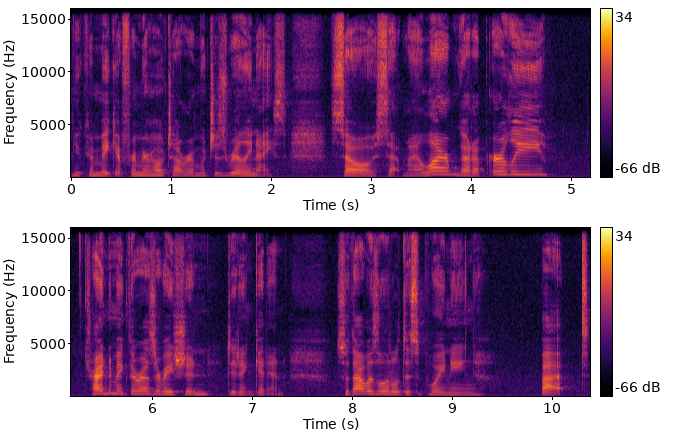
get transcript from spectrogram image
you can make it from your hotel room, which is really nice. So, set my alarm, got up early, tried to make the reservation, didn't get in. So, that was a little disappointing, but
